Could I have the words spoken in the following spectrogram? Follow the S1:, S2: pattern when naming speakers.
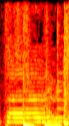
S1: paper.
